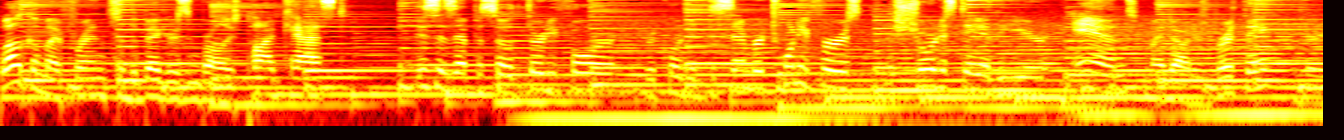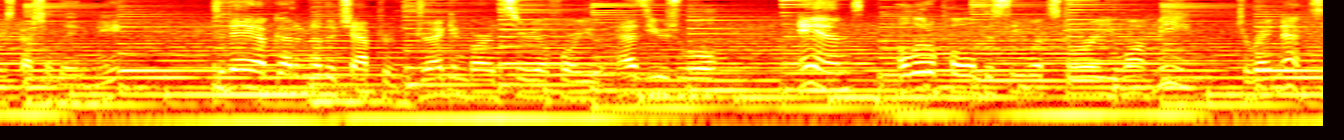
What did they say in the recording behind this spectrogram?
welcome, my friends, to the Beggars and Brawlers podcast. This is episode 34, recorded December 21st, the shortest day of the year, and my daughter's birthday. A very special day to me. Today, I've got another chapter of the Dragon Bard serial for you, as usual, and a little poll to see what story you want me to write next.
